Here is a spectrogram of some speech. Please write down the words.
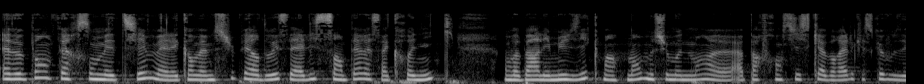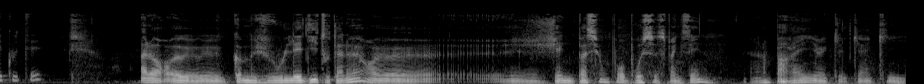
Elle veut pas en faire son métier, mais elle est quand même super douée. C'est Alice Saint-Père et sa chronique. On va parler musique maintenant. Monsieur Maudemain, euh, à part Francis Cabrel, qu'est-ce que vous écoutez? Alors, euh, comme je vous l'ai dit tout à l'heure, euh, j'ai une passion pour Bruce Springsteen. Hein, pareil, quelqu'un qui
